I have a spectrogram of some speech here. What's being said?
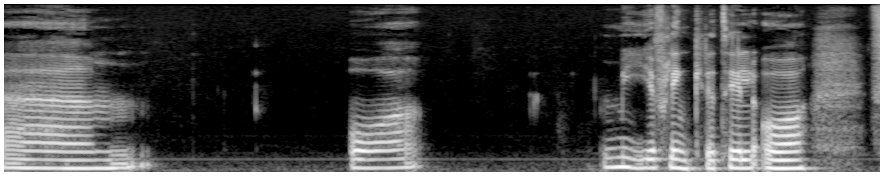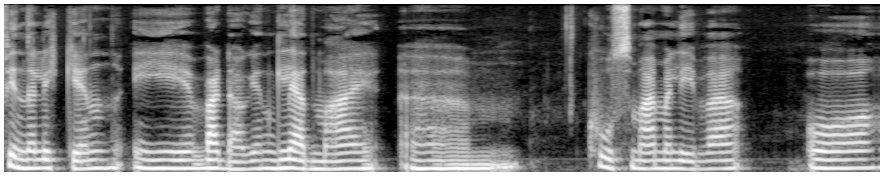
Eh, og mye flinkere til å finne lykken i hverdagen, glede meg, eh, kose meg med livet og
